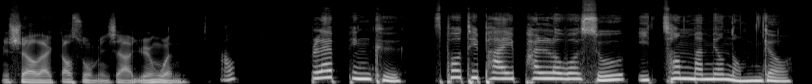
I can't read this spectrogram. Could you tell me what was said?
Michelle 来告诉我们一下原文。好 ，Blackpink Spotify 팔로워 수 2천만 명 넘겨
